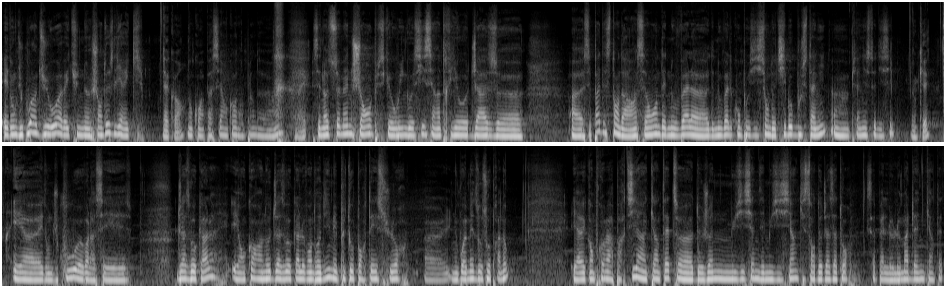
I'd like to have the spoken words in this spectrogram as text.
Et donc du coup un duo avec une chanteuse lyrique. D'accord. Donc on va passer encore dans plein de... hein. Ouais. C'est notre semaine chant puisque Wing aussi c'est un trio jazz... euh, c'est pas des standards, hein, c'est vraiment des nouvelles, euh, des nouvelles compositions de Thibaut Boustani, un pianiste d'ici. Ok. Et, euh, et donc du coup, euh, voilà, c'est jazz vocal et encore un autre jazz vocal le vendredi, mais plutôt porté sur une voix mezzo-soprano. Et avec en première partie un quintet de jeunes musiciennes et musiciens qui sortent de Jazz à Tours, qui s'appelle le Madeleine Quintet,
